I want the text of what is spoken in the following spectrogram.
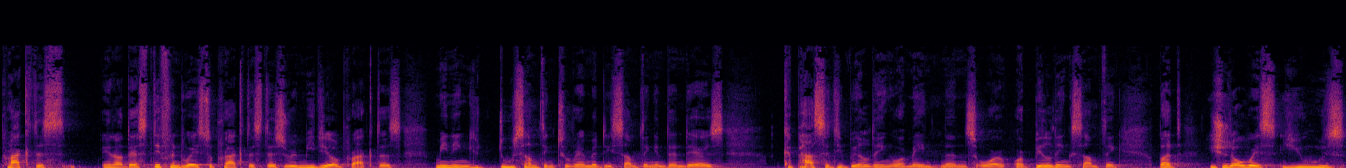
practice you know there's different ways to practice there's remedial practice meaning you do something to remedy something and then there's capacity building or maintenance mm. or, or building something. But you should always use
